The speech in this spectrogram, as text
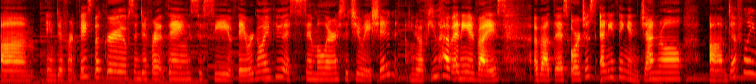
um, in different Facebook groups and different things to see if they were going through a similar situation. You know, if you have any advice about this or just anything in general, um, definitely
